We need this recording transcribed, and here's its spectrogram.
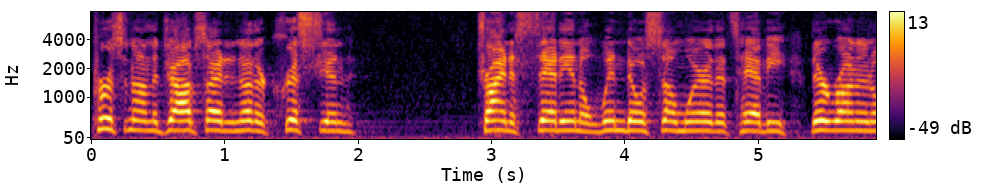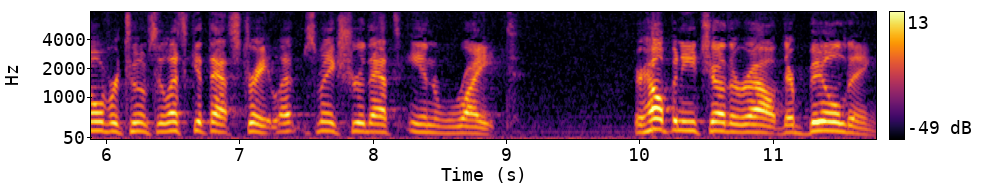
person on the job site, another Christian, trying to set in a window somewhere that's heavy. They're running over to him, say, let's get that straight. Let's make sure that's in right. They're helping each other out. They're building.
